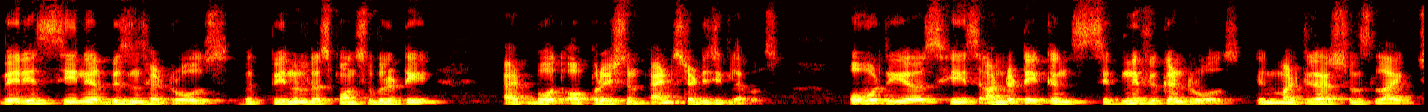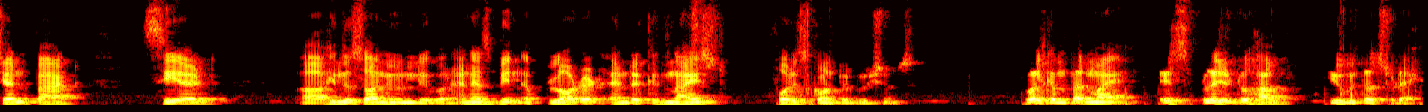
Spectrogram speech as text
various senior business head roles with P&L responsibility at both operation and strategic levels. Over the years, he's undertaken significant roles in multinationals like Genpact, CEAT, uh, Hindustan Unilever, and has been applauded and recognized for his contributions. Welcome, Tanmay. It's a pleasure to have you with us today.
